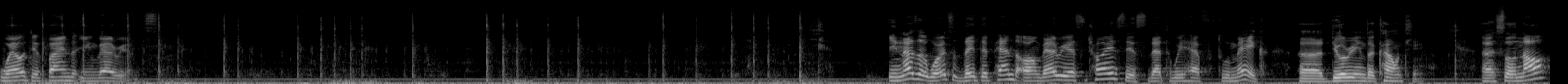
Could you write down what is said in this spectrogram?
well-defined invariants. In other words, they depend on various choices that we have to make uh, during the counting. Uh, so now,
